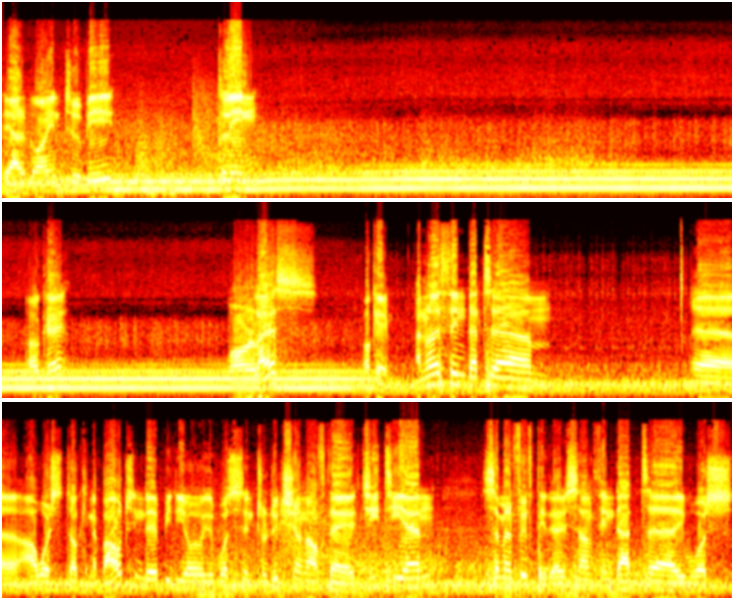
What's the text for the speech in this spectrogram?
they are going to be clean. Okay. More or less. Okay. Another thing that um, uh, I was talking about in the video it was introduction of the GTN 750 there is something that uh, was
